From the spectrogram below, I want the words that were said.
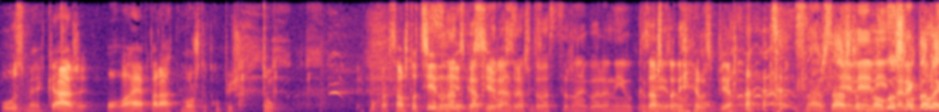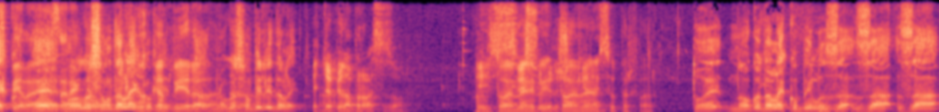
uzme, kaže, ovaj aparat možda kupiš tu. Bukvalno, samo što cijenu nije ispisivo. zašto vas Crna Gora nije ukapirala. Zašto nije uspjela? Znaš zašto? Ne, ne, mnogo smo daleko. uspjela, e, mnogo rekao smo daleko bili. Da, mnogo da. smo bili daleko. E, to je bila prva sezona. I To je meni, to je meni super far. To je mnogo daleko bilo za, za, za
